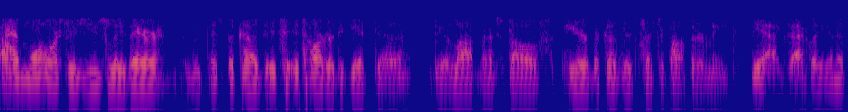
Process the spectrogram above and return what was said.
I have more horses usually there, just because it's it's harder to get uh, the allotment of stalls here because it's such a popular meet. Yeah, exactly, and it's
